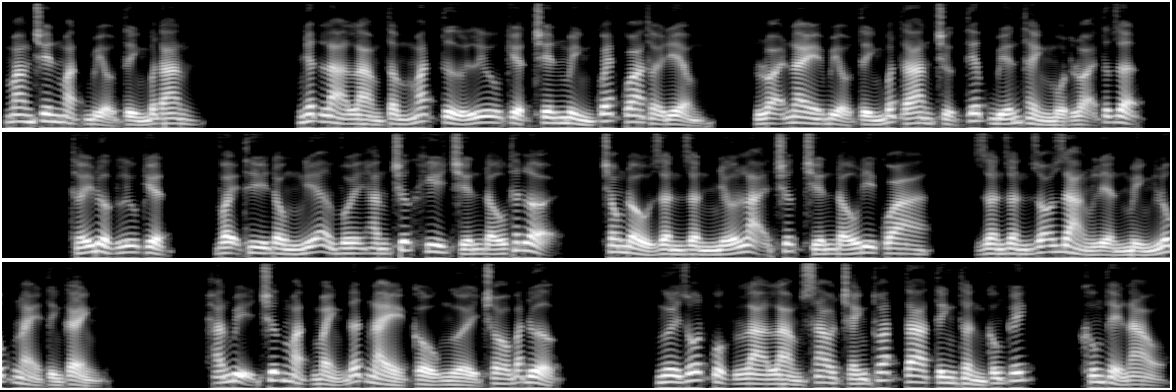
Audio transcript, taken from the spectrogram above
mang trên mặt biểu tình bất an. Nhất là làm tầm mắt từ Lưu Kiệt trên mình quét qua thời điểm, loại này biểu tình bất an trực tiếp biến thành một loại tức giận. Thấy được Lưu Kiệt, vậy thì đồng nghĩa với hắn trước khi chiến đấu thất lợi, trong đầu dần dần nhớ lại trước chiến đấu đi qua, dần dần rõ ràng liền mình lúc này tình cảnh. Hắn bị trước mặt mảnh đất này cầu người cho bắt được. Ngươi rốt cuộc là làm sao tránh thoát ta tinh thần công kích, không thể nào,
